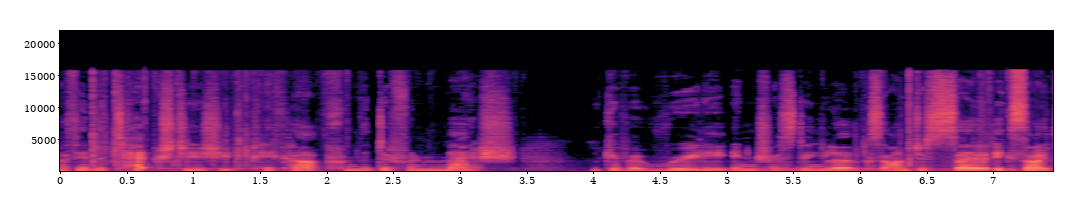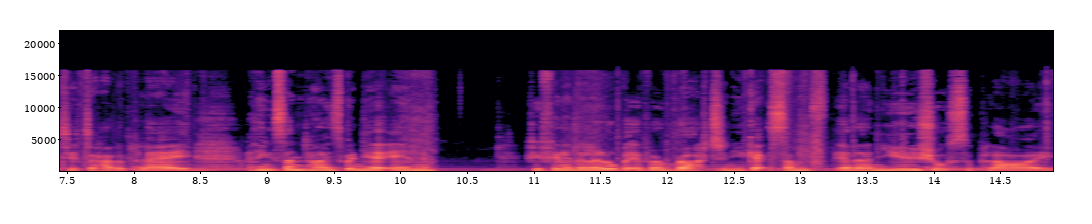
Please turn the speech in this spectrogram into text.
I think the textures you'd pick up from the different mesh would give a really interesting look. So I'm just so excited to have a play. I think sometimes when you're in, if you're feeling a little bit of a rut and you get some an unusual supply,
